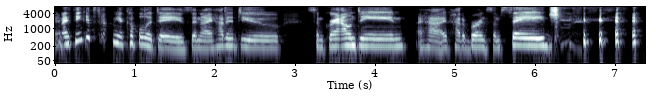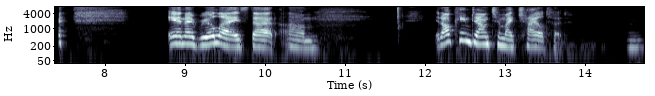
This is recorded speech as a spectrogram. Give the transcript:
and I think it took me a couple of days, and I had to do some grounding. I had I had to burn some sage, and I realized that um, it all came down to my childhood. Mm.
